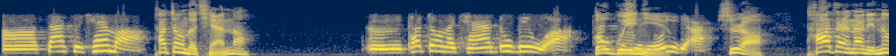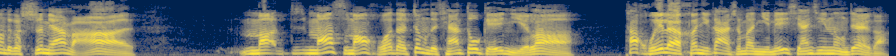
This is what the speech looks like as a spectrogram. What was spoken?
嗯，三四千吧。他挣的钱呢？嗯，他挣的钱都给我，都归你。留一点是啊，他在那里弄这个石棉瓦。忙忙死忙活的，挣的钱都给你了，他回来和你干什么？你没闲心弄这个，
